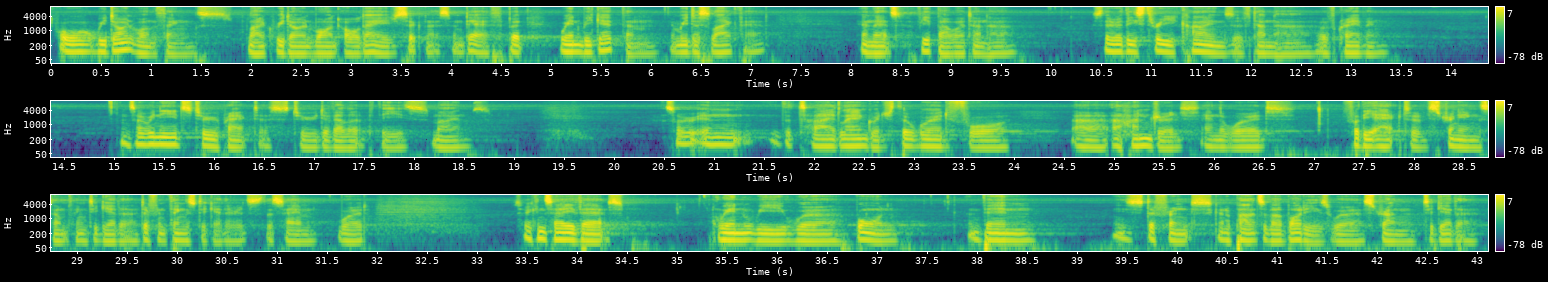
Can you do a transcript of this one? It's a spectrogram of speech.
Or we don't want things, like we don't want old age, sickness, and death, but when we get them, and we dislike that, and that's vibhava tanha. So there are these three kinds of tanha, of craving. And so we need to practice to develop these minds. So in the Thai language, the word for uh, a hundred and the word for the act of stringing something together, different things together. It's the same word. So we can say that when we were born, then these different kind of parts of our bodies were strung together.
